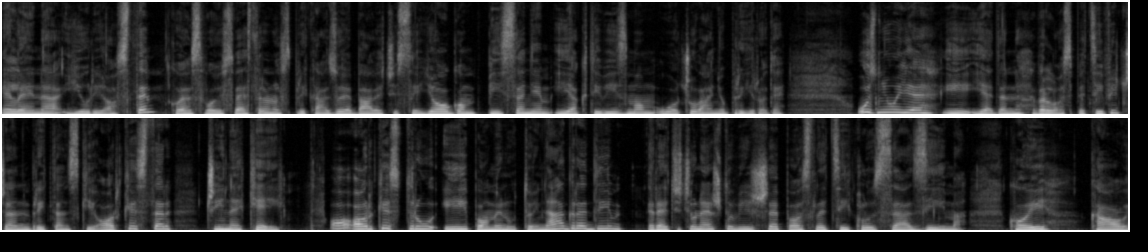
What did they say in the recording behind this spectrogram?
Elena Jurioste, koja svoju svestranost prikazuje baveći se jogom, pisanjem i aktivizmom u očuvanju prirode. Uz nju je i jedan vrlo specifičan britanski orkestar Chine Kei. O orkestru i pomenutoj nagradi reći ću nešto više posle ciklusa Zima, koji Kao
